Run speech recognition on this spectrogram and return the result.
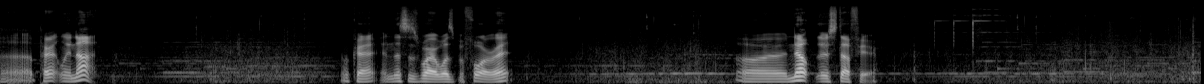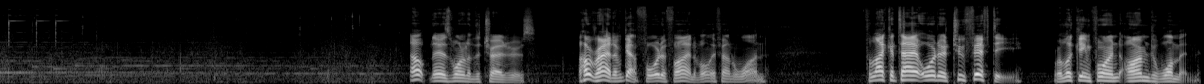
Uh, apparently not. Okay, and this is where I was before, right? Uh, nope, there's stuff here. Oh, there's one of the treasures. All right, I've got four to find. I've only found one. Phylakitai Order 250. We're looking for an armed woman.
